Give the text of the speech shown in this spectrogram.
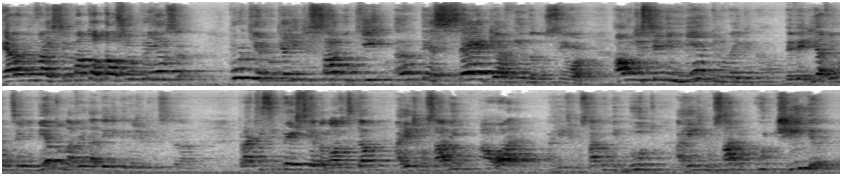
ela não vai ser uma total surpresa. Por quê? Porque a gente sabe o que antecede a vinda do Senhor. Há um discernimento na igreja. Deveria haver um discernimento na verdadeira igreja cristã. Para que se perceba, nós estamos, a gente não sabe a hora, a gente não sabe o minuto, a gente não sabe o dia,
